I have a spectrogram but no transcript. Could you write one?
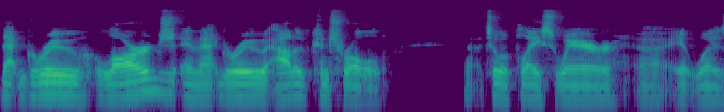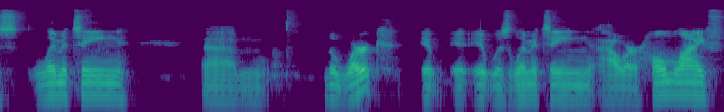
that grew large and that grew out of control uh, to a place where uh, it was limiting um, the work it, it, it was limiting our home life.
